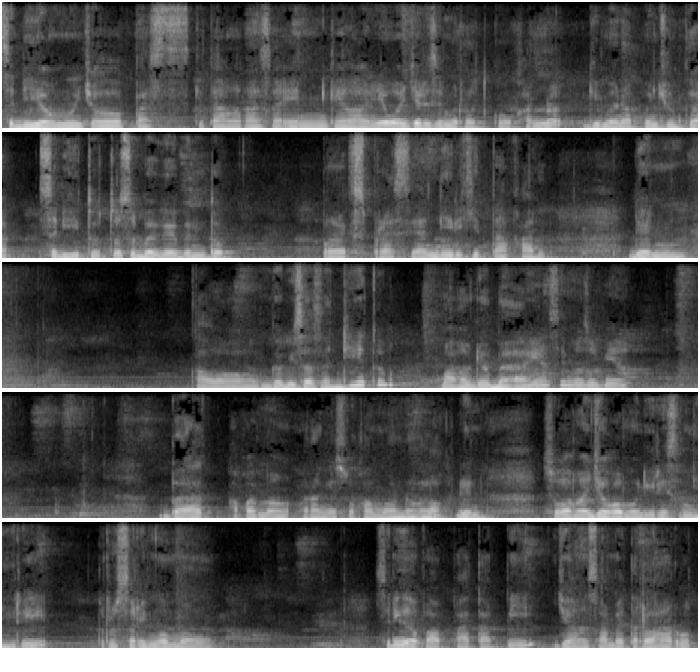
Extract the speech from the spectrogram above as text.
sedih yang muncul pas kita ngerasain kehilangannya wajar sih menurutku. Karena gimana pun juga sedih itu tuh sebagai bentuk pengekspresian diri kita kan. Dan kalau nggak bisa sedih itu malah udah bahaya sih masuknya. But aku emang orangnya suka monolog dan suka ngajak ngomong diri sendiri terus sering ngomong sedih nggak apa-apa tapi jangan sampai terlarut.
